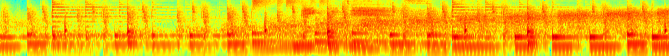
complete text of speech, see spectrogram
Make me dance.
